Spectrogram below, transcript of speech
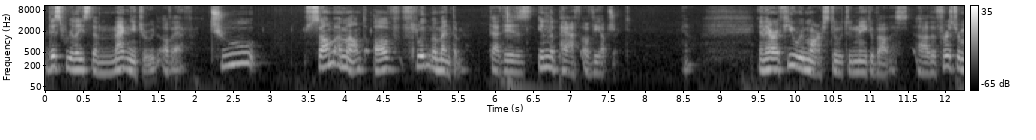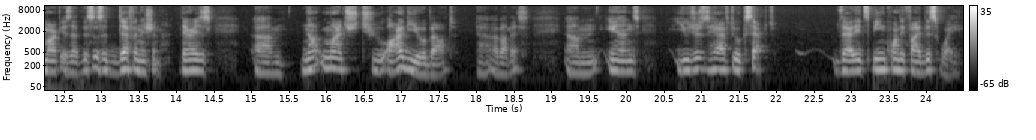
this relates the magnitude of F to some amount of fluid momentum that is in the path of the object. Yeah. And there are a few remarks to, to make about this. Uh, the first remark is that this is a definition. There is um, not much to argue about uh, about this, um, and you just have to accept that it's being quantified this way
